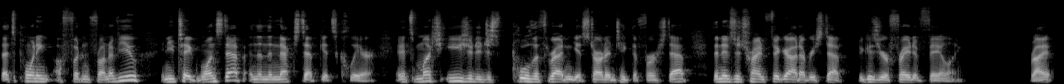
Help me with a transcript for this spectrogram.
that's pointing a foot in front of you, and you take one step, and then the next step gets clear. And it's much easier to just pull the thread and get started and take the first step than it is to try and figure out every step because you're afraid of failing. Right?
